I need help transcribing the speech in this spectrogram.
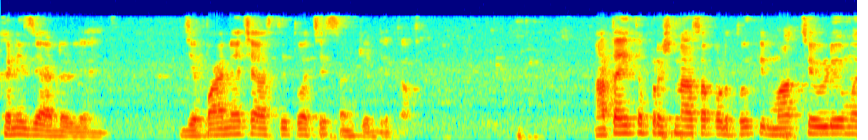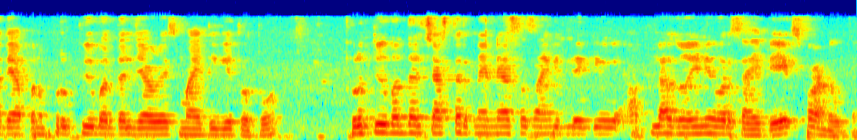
खनिजे आढळले आहेत जे पाण्याच्या अस्तित्वाचे संकेत देतात. आता इथं प्रश्न असा पडतो की मागच्या व्हिडिओमध्ये आपण पृथ्वीबद्दल ज्यावेळेस माहिती घेत होतो पृथ्वीबद्दल शास्त्रज्ञांनी असं सांगितलं की आपला जो युनिव्हर्स आहे ते एक्सपांड होतं.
